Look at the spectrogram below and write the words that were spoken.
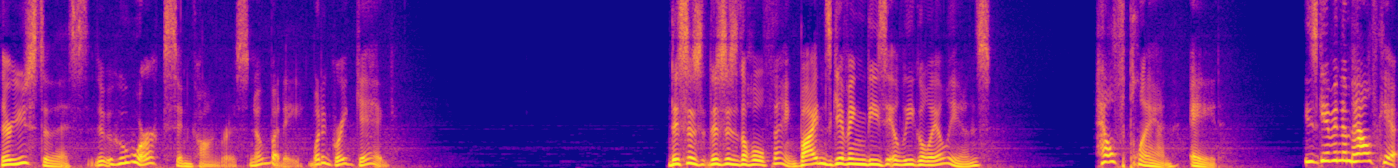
They're used to this. Who works in Congress? Nobody. What a great gig. This is this is the whole thing. Biden's giving these illegal aliens health plan aid. He's giving them health care.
